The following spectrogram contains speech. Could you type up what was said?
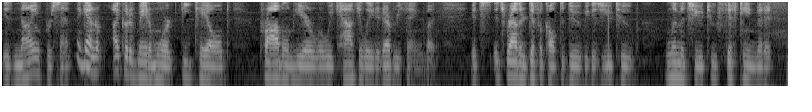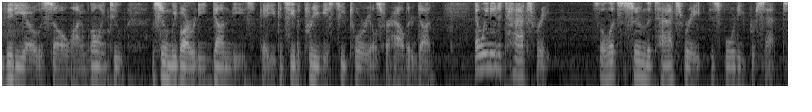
is 9%. Again, I could have made a more detailed problem here where we calculated everything, but it's it's rather difficult to do because YouTube limits you to 15 minute videos, so I'm going to assume we've already done these. Okay, you can see the previous tutorials for how they're done. And we need a tax rate. So let's assume the tax rate is 40%.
